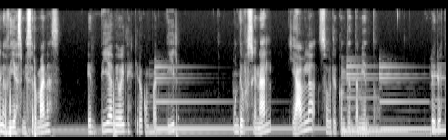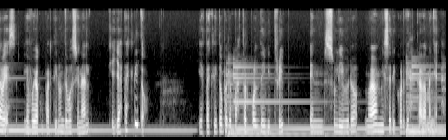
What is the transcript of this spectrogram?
Buenos días mis hermanas. El día de hoy les quiero compartir un devocional que habla sobre el contentamiento. Pero esta vez les voy a compartir un devocional que ya está escrito. Y está escrito por el pastor Paul David Tripp en su libro Nuevas Misericordias cada mañana.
